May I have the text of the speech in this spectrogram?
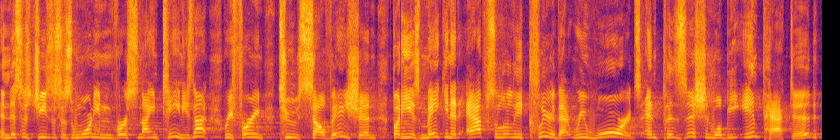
And this is Jesus' warning in verse 19. He's not referring to salvation, but he is making it absolutely clear that rewards and position will be impacted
